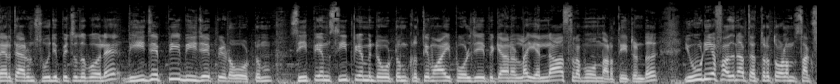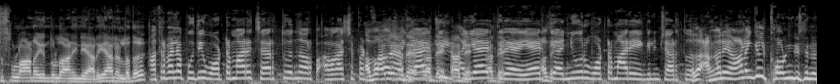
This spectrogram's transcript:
നേരത്തെ അരുൺ സൂചിപ്പിച്ചതുപോലെ B J P B J പിയുടെ വോട്ടും C P M C P എമ്മിന്റെ വോട്ടും കൃത്യമായി പോൾ ചെയ്യിപ്പിക്കാനുള്ള എല്ലാ ശ്രമവും നടത്തിയിട്ടുണ്ട്. യു ഡി എഫ് അതിനകത്ത് എത്രത്തോളം സക്സസ്ഫുൾ ആണ് എന്നുള്ളതാണ് ഇനി അറിയാനുള്ളത്. മാത്രമല്ല പുതിയ വോട്ടർമാരെ ചേർത്തു എന്ന് അവകാശപ്പെടുന്നു അവകാശപ്പെട്ടു. അഞ്ഞൂറ് ചേർത്തു. അങ്ങനെയാണെങ്കിൽ കോൺഗ്രസിന്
